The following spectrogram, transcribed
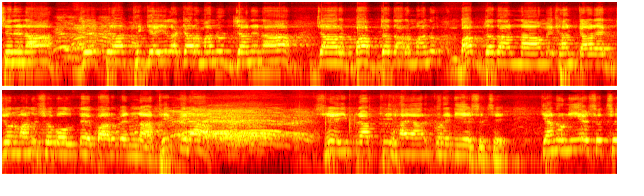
চেনে না, যে প্রার্থীকে এলাকার মানুষ জানে না, যার বাপদাদার মানুষ বাপদাদার নাম এখানকার একজন মানুষও বলতে পারবেন না, ঠিক কিনা? সেই প্রার্থী হায়ার করে নিয়ে এসেছে। কেন নিয়ে এসেছে?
